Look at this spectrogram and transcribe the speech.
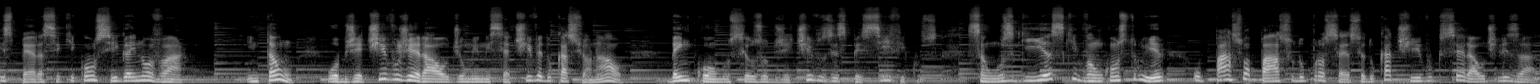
espera-se que consiga inovar. Então, o objetivo geral de uma iniciativa educacional, bem como seus objetivos específicos, são os guias que vão construir o passo a passo do processo educativo que será utilizado.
